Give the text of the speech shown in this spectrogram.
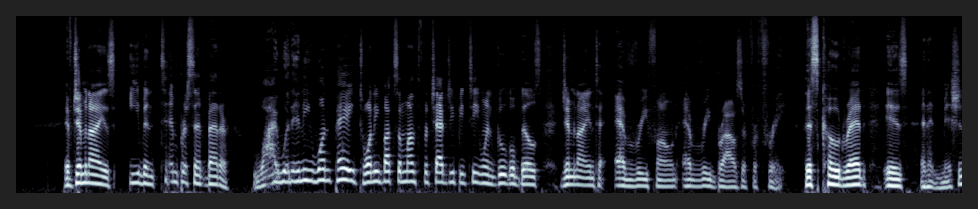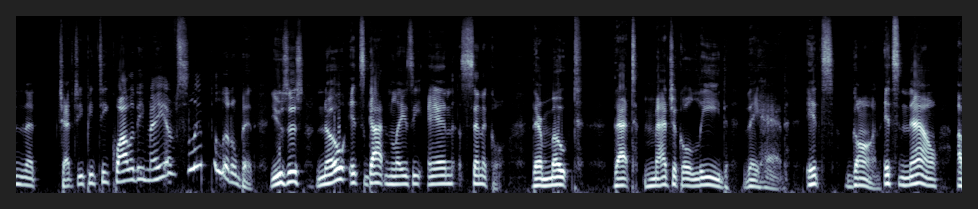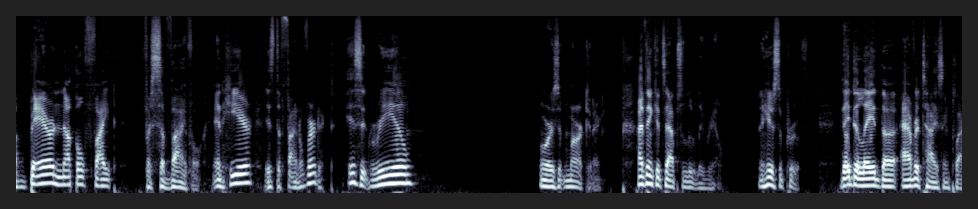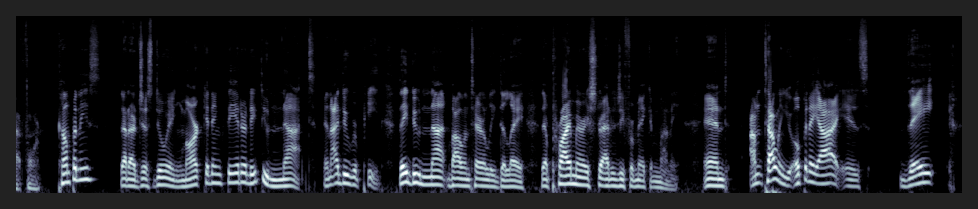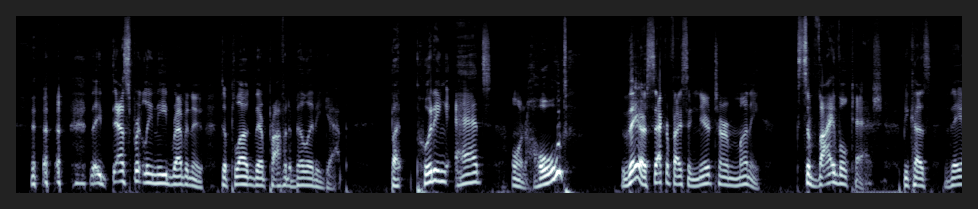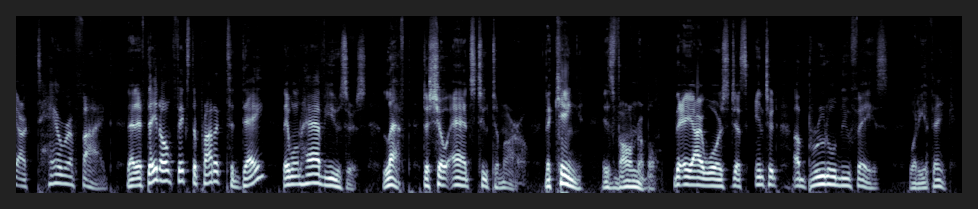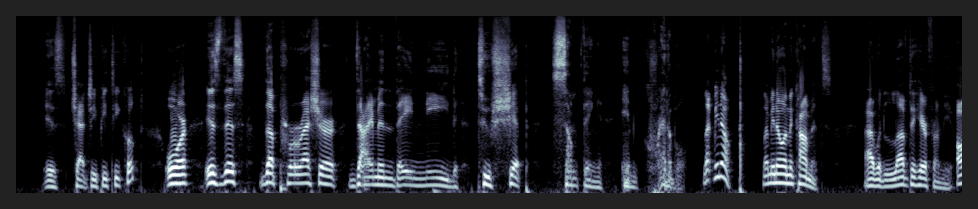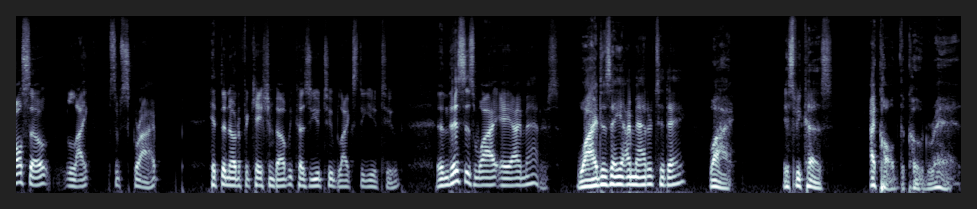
If Gemini is even 10% better, why would anyone pay 20 bucks a month for ChatGPT when Google builds Gemini into every phone, every browser for free? This code red is an admission that ChatGPT quality may have slipped a little bit. Users know it's gotten lazy and cynical. Their moat, that magical lead they had, it's gone. It's now a bare knuckle fight for survival. And here is the final verdict Is it real? Or is it marketing? I think it's absolutely real. And here's the proof they delayed the advertising platform. Companies, that are just doing marketing theater, they do not, and I do repeat, they do not voluntarily delay their primary strategy for making money. And I'm telling you, OpenAI is they they desperately need revenue to plug their profitability gap. But putting ads on hold, they are sacrificing near-term money, survival cash because they are terrified that if they don't fix the product today, they won't have users left to show ads to tomorrow. The king is vulnerable. The AI wars just entered a brutal new phase. What do you think? Is ChatGPT cooked? Or is this the pressure diamond they need to ship something incredible? Let me know. Let me know in the comments. I would love to hear from you. Also, like, subscribe, hit the notification bell because YouTube likes to YouTube. And this is why AI matters. Why does AI matter today? Why? It's because I called the code red.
